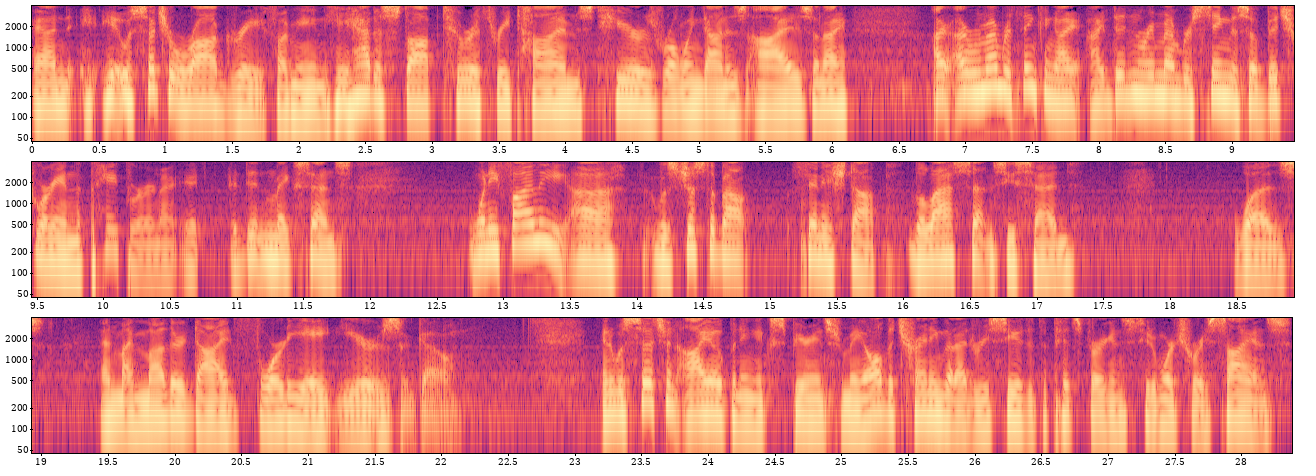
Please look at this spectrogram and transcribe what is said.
And it was such a raw grief. I mean, he had to stop two or three times, tears rolling down his eyes. And I, I, I remember thinking, I, I didn't remember seeing this obituary in the paper, and I, it, it didn't make sense. When he finally uh, was just about finished up, the last sentence he said was, And my mother died 48 years ago. And it was such an eye opening experience for me. All the training that I'd received at the Pittsburgh Institute of Mortuary Science,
